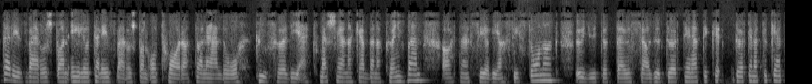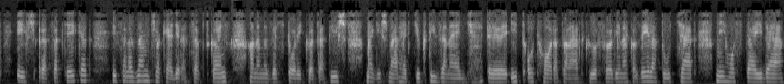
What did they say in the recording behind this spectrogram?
Terézvárosban, élő Terézvárosban otthonra találó külföldiek mesélnek ebben a könyvben. Artán Szilvia Szisztónak, ő gyűjtötte össze az ő történetüket és receptjeiket, hiszen ez nem csak egy receptkönyv, hanem ez egy sztori kötet is. Megismerhetjük 11 ö, itt otthonra talált külföldinek az életútját, mi hozta ide,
